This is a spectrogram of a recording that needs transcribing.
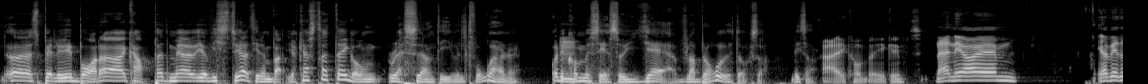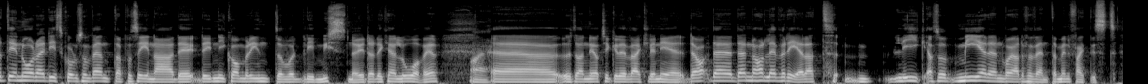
jag spelar ju bara Cuphead, men jag, jag visste ju hela tiden bara, jag kan sätta igång Resident Evil 2 här nu. Och det Mm. kommer se så jävla bra ut också. Liksom. Nej, det kommer bli grymt. Nej, men jag, ehm, jag vet att det är några i Discord som väntar på sina... Det, det, ni kommer inte att bli missnöjda, det kan jag lova er. Eh, utan jag tycker det verkligen är... det Den, har levererat mm, lik, alltså mer än vad jag hade förväntat mig faktiskt.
